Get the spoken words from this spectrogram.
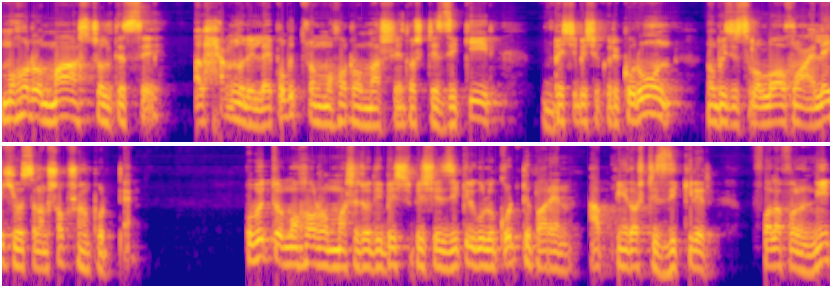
মহরম মাস চলতেছে। আলহামদুলিল্লাহ, পবিত্র মহরম মাসে দশটি জিকির বেশি বেশি করে করুন। নবীজি সাল আলহি আসাল্লাম সবসময় পড়তেন। পবিত্র মহরম মাসে যদি বেশি বেশি জিকিরগুলো করতে পারেন, আপনি দশটি জিকিরের ফলাফল নিজ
